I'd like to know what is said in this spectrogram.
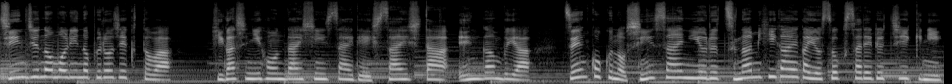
鎮守の森のプロジェクトは東日本大震災で被災した沿岸部や全国の震災による津波被害が予測される地域に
